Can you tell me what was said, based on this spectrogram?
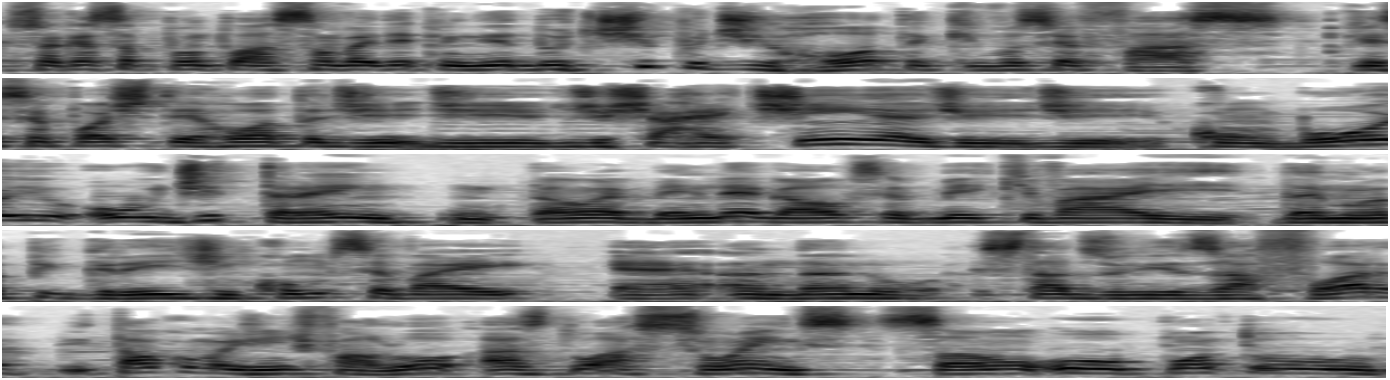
Só que essa pontuação vai depender do tipo de rota que você faz. Porque você pode ter rota de, de, de charretinha, de, de comboio ou de trem. Então é bem legal, você meio que vai dando um upgrade em como você vai é, andando Estados Unidos afora. E tal como a gente falou, as doações são o ponto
